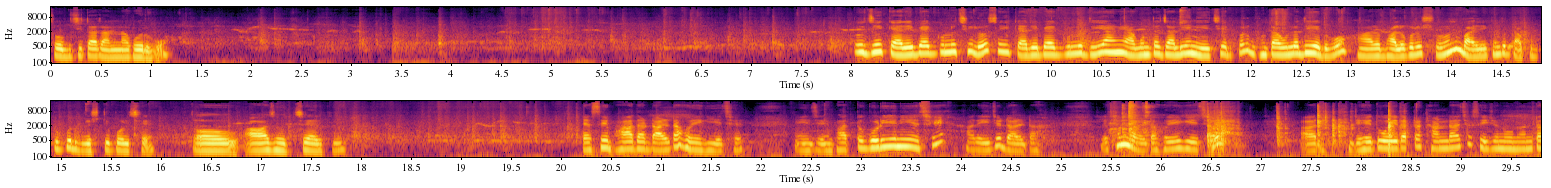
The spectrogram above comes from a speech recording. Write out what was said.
সবজিটা রান্না করব। তো যে ক্যারি ব্যাগগুলো ছিল, সেই ক্যারি ব্যাগগুলো দিয়ে আমি আগুনটা জ্বালিয়ে নিয়েছি। এরপর ঘুঁটাগুলো দিয়ে দেবো। আর ভালো করে শুনুন, বাইরে কিন্তু টাপুর টুপুর বৃষ্টি পড়ছে। তো আওয়াজ হচ্ছে আর কি। গ্যাসে ভাত আর ডালটা হয়ে গিয়েছে। এই যে ভাত তো গড়িয়ে নিয়েছি, আর এই যে ডালটা। দেখুন, ডালটা হয়ে গিয়েছে। আর যেহেতু ওয়েদারটা ঠান্ডা আছে, সেই জন্য উনানটা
